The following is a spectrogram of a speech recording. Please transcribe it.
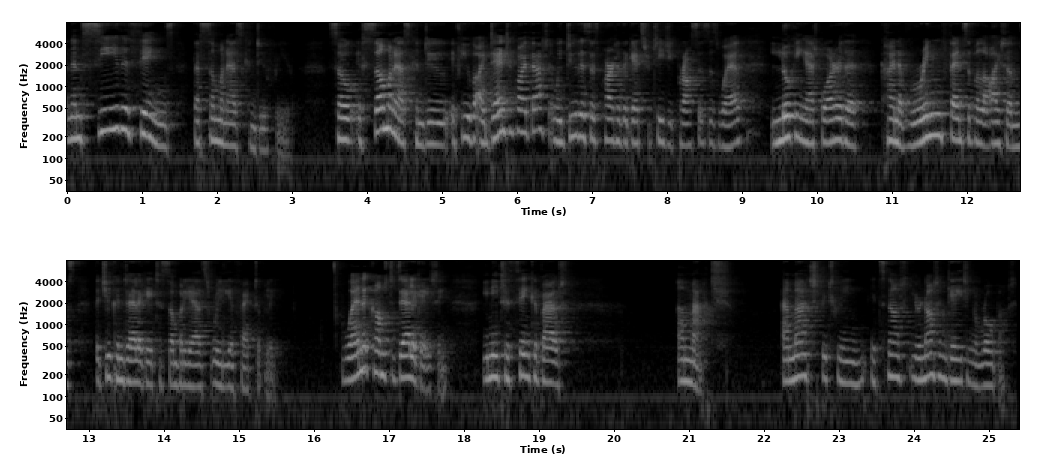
and then see the things that someone else can do for you. So if someone else can do, if you've identified that, and we do this as part of the Get Strategic process as well, looking at what are the kind of ring fenceable items that you can delegate to somebody else really effectively. When it comes to delegating, you need to think about a match a match between it's not you're not engaging a robot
